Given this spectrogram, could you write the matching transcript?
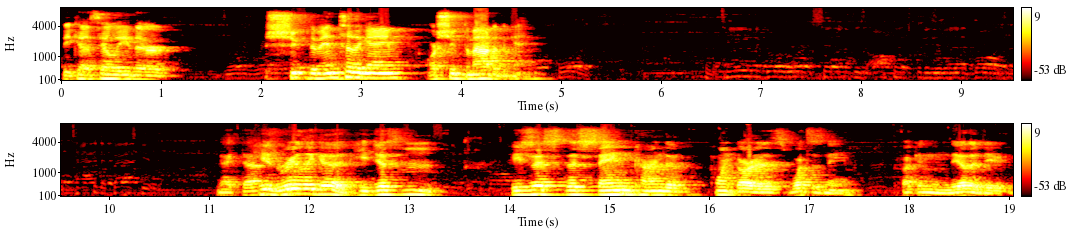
because he'll either shoot them into the game or shoot them out of the game. Like that. He's really good. He just Mm. he's just the same kind of point guard is what's his name? Fucking the other dude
